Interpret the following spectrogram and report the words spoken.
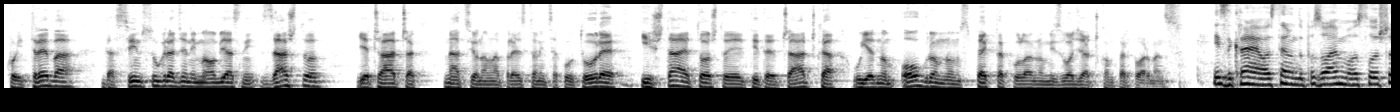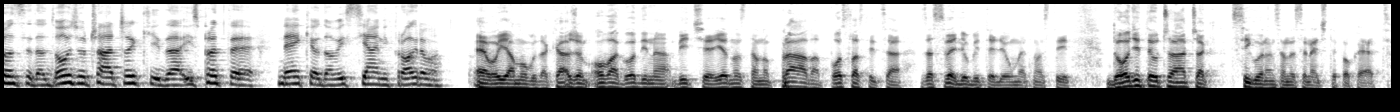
koji treba da svim sugrađanima objasni zašto je Čačak nacionalna predstavnica kulture i šta je to što je entitet Čačka u jednom ogromnom spektakularnom izvođačkom performansu. I za kraj ostajem da pozovemo slušalce da dođu u Čačak i da isprate neke od ovih sjajnih programa. Evo ja mogu da kažem, ova godina bit će jednostavno prava poslastica za sve ljubitelje umetnosti. Dođite u Čačak, siguran sam da se nećete pokajati.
